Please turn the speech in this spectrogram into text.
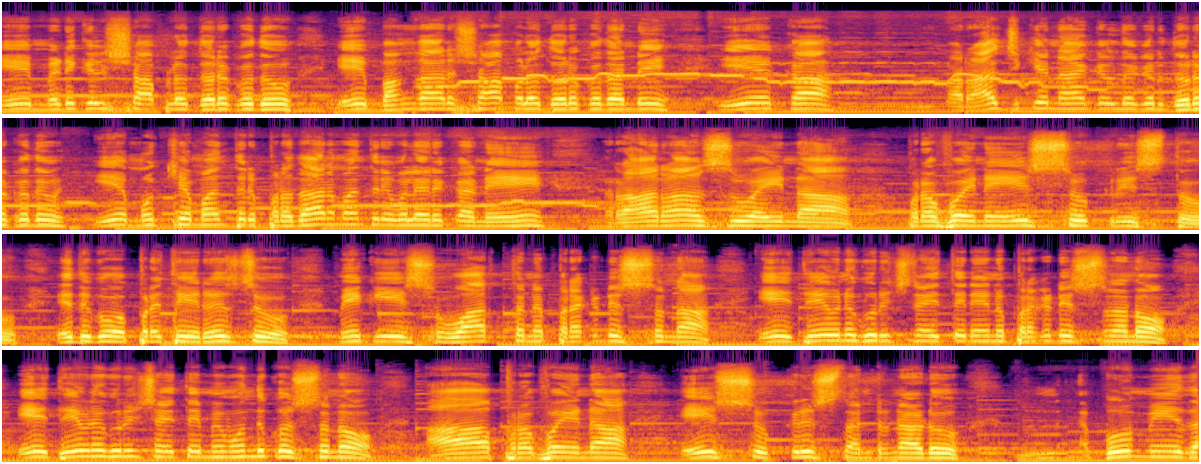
ఏ మెడికల్ షాప్లో దొరకదు ఏ బంగారు షాపులో దొరకదండి. ఏ యొక్క రాజకీయ నాయకుల దగ్గర దొరకదు. ఏ ముఖ్యమంత్రి ప్రధానమంత్రి ఇవ్వలేరు కానీ రారాజు అయిన ప్రభు అయిన యేసు క్రీస్తు ఎదుగో ప్రతిరోజు మీకు ఈ సువార్తను ప్రకటిస్తున్నా. ఏ దేవుని గురించినైతే అయితే నేను ప్రకటిస్తున్నానో ఏ దేవుని గురించి అయితే మేము ముందుకు వస్తున్నాం ఆ ప్రభు అయిన యేసు క్రీస్తు అంటున్నాడు భూమి మీద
